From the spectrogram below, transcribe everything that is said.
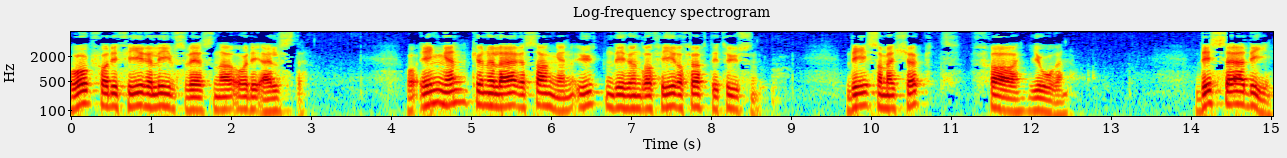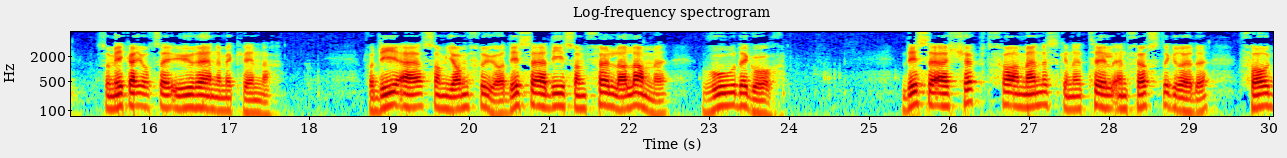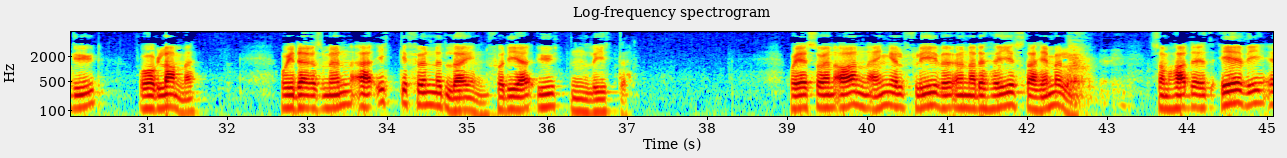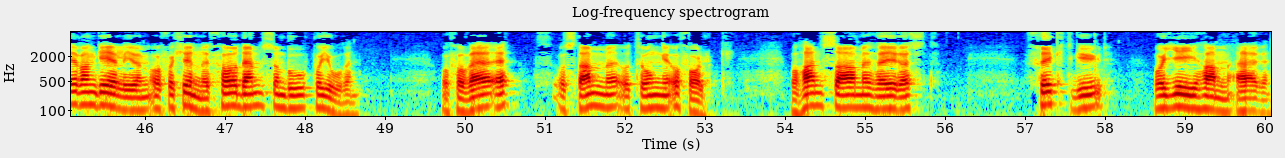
og for de fire livsvesener og de eldste. Og ingen kunne lære sangen uten de 144 000, de som er kjøpt fra jorden. Disse er de som ikke har gjort seg urene med kvinner, for de er som jomfruer. Disse er de som følger lammet hvor det går. Disse er kjøpt fra menneskene til en førstegrøde for Gud og lammet, og i deres munn er ikke funnet løgn, for de er uten lyte. Og jeg så en annen engel flyve under det høyeste av himmelen, som hadde et evig evangelium å forkynne for dem som bor på jorden, og for hver ett og stamme og tunge og folk. Og han sa med høy røst, Frykt Gud og gi ham ære,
